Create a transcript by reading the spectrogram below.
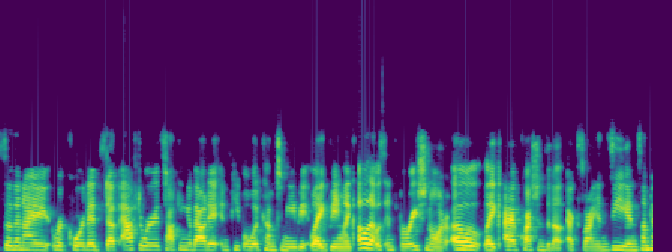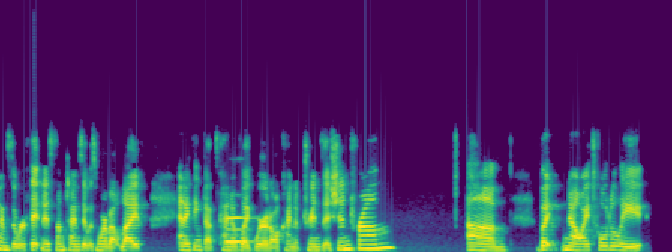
so then I recorded stuff afterwards talking about it, and people would come to me be, like being like, "Oh, that was inspirational," or "Oh, like I have questions about X, Y, and Z." And sometimes they were fitness, sometimes it was more about life, and I think that's kind of like where it all kind of transitioned from. Um, but no, I totally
